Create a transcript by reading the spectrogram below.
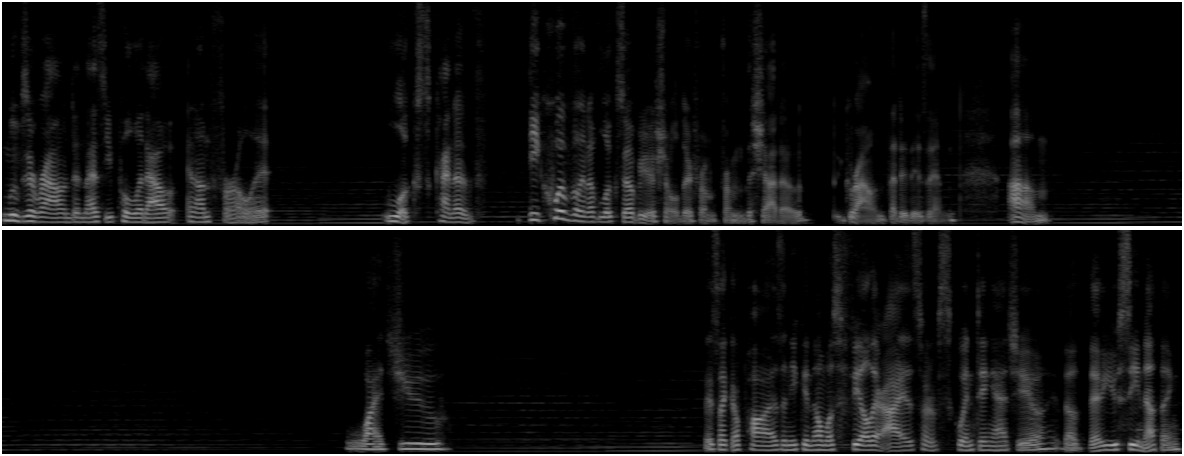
moves around and as you pull it out and unfurl it looks kind of the equivalent of looks over your shoulder from from the shadowed ground that it is in um why'd you there's like a pause and you can almost feel their eyes sort of squinting at you though there you see nothing.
